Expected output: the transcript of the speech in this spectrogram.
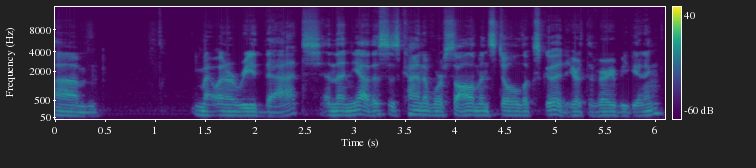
Um, you might want to read that. And then, yeah, this is kind of where Solomon still looks good here at the very beginning.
